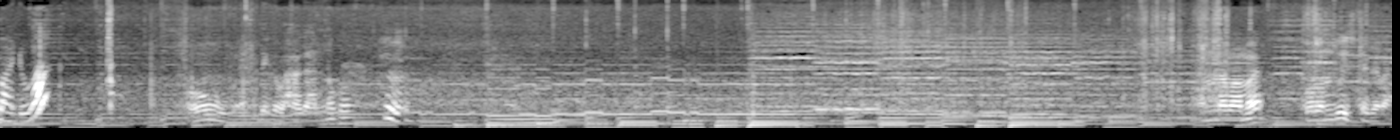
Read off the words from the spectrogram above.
බඩුවක්? ඔව් ඇස් දෙක වහගන්නකෝ. හ්ම්. මම පොරොන්දු ඉෂ්ට කරා.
